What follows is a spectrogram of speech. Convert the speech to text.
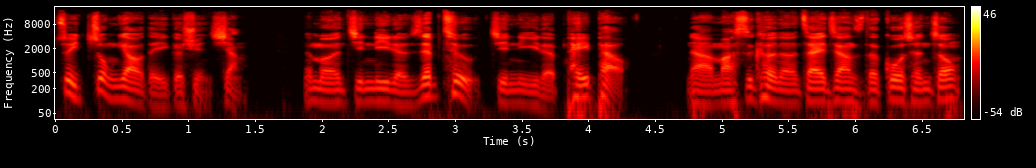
最重要的一个选项。那么经历了 Zip2，经历了 PayPal，那马斯克呢，在这样子的过程中，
